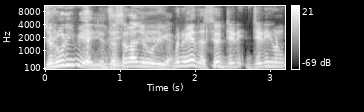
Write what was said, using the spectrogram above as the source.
ਜ਼ਰੂਰੀ ਵੀ ਹੈ ਜੀ। ਦੱਸਣਾ ਜ਼ਰੂਰੀ ਹੈ। ਮੈਨੂੰ ਇਹ ਦੱਸਿਓ ਜਿਹੜੀ ਜਿਹੜੀ ਹੁਣ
